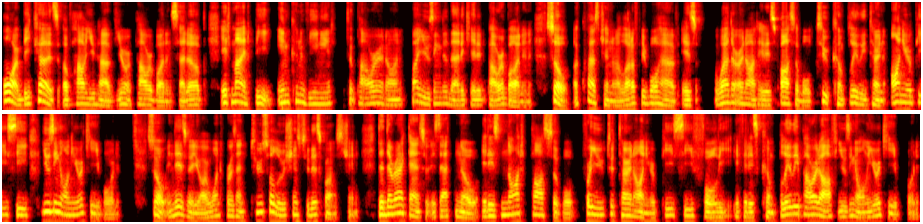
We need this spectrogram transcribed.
or because of how you have your power button set up, it might be inconvenient to power it on by using the dedicated power button. So a question a lot of people have is whether or not it is possible to completely turn on your PC using on your keyboard. So in this video, I want to present two solutions to this question. The direct answer is that no, it is not possible for you to turn on your PC fully if it is completely powered off using only your keyboard.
